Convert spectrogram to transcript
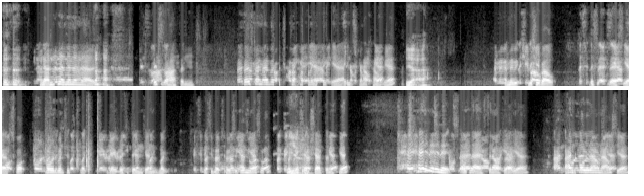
No, no, no, no, no, no. This is This is what happened. First time ever tried having a yeah, Instagram account, yeah? yeah. And maybe, And maybe literally literally about, about this, this, this, this, yeah, just just fo- followed followed a bunch of like gay gay related related things, things, and like basically basically like posted posted them, yeah, as well. Like, Like Yeah. basically shared them, yeah? Ten minutes or less than after that, yeah? I hadn't followed anyone else, yeah?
